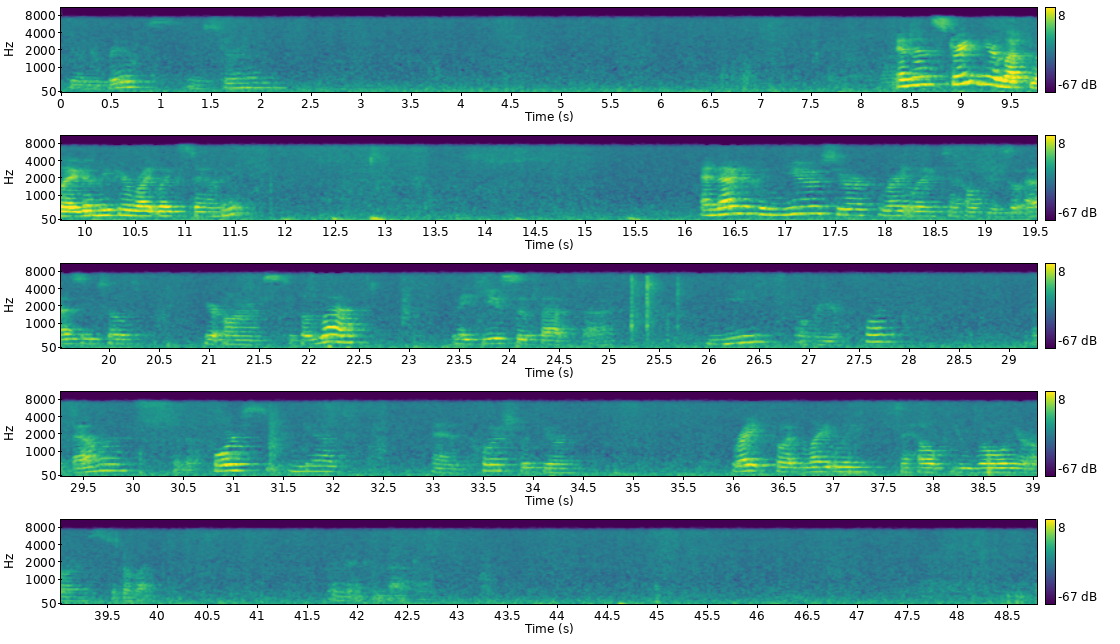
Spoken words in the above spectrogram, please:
Feel your ribs, your sternum. And then straighten your left leg and leave your right leg standing. And now you can use your right leg to help you. So as you tilt your arms to the left, make use of that uh, knee over your foot the balance and the force you can get, and push with your right foot lightly to help you roll your arms to the left. And then come back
